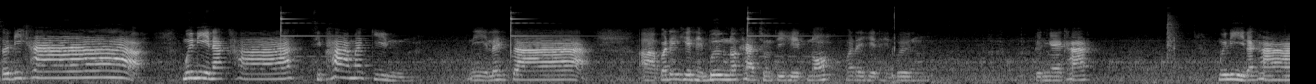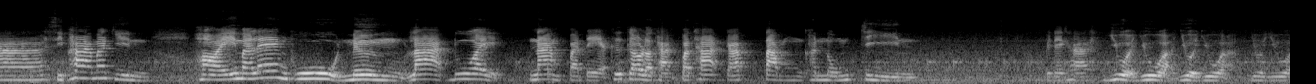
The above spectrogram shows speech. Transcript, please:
สวัสดีค่ะ มื้อนี้นะคะสิผ้ามากิน นี่เลยจ้าอ่าบ่ได้เห็ดให้เบิ่งเนาะค่ะช่วงที่เห็ดเนาะบ่ได้เห็ดให้เบิ่งเป็นไงคะมื้อนี้นะคะ สิผ้ามากิน หอยมแมลงภูหนึ่งราดด้วยน้ำปลาแดกคือเก้าละค่ะปะทะกับตำขนมจีน เป็นไงคะยั่วยั่วยั่วยั่วยั่วยั่ว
